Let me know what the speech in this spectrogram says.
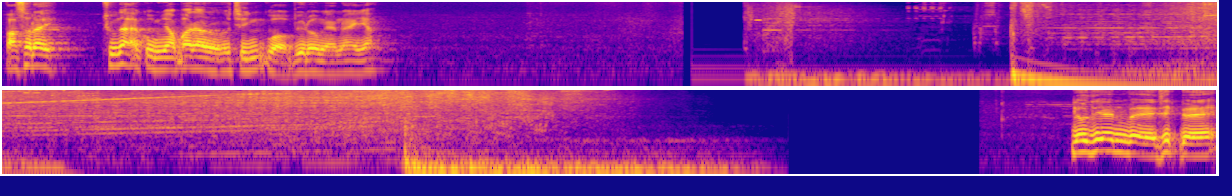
Và sau đây, chúng ta cùng nhau bắt đầu nội chính của video ngày hôm nay nhé. Đầu tiên về thiết kế,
